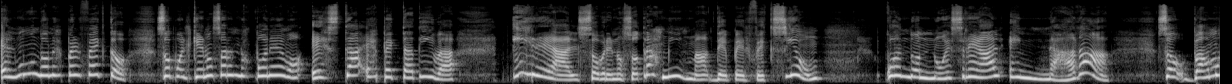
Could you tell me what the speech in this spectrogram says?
El mundo no es perfecto. So, ¿Por qué nosotros nos ponemos esta expectativa irreal sobre nosotras mismas de perfección cuando no es real en nada? So, vamos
